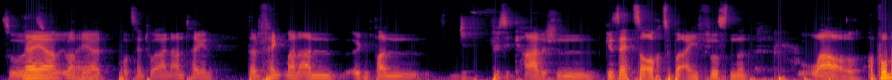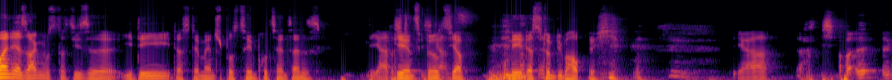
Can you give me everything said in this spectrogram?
zu, Ja, ja, zu immer ja, mehr prozentualen Anteilen, dann fängt man an, irgendwann die physikalischen Gesetze auch zu beeinflussen. Und wow. obwohl man ja sagen muss, dass diese Idee, dass der Mensch bloß 10% seines Ja, Gehirns benutzt, ja, nee, das stimmt überhaupt nicht. Ja. Ach, ich, aber, äh,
